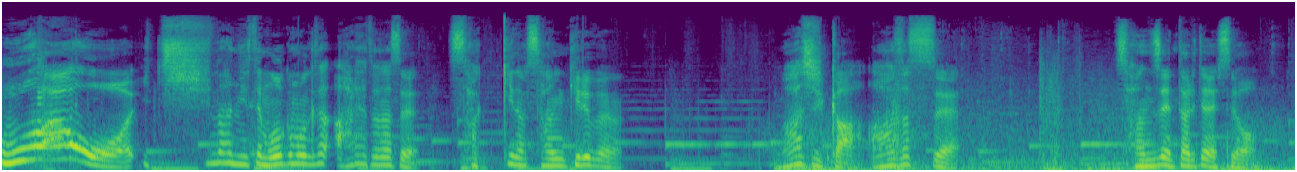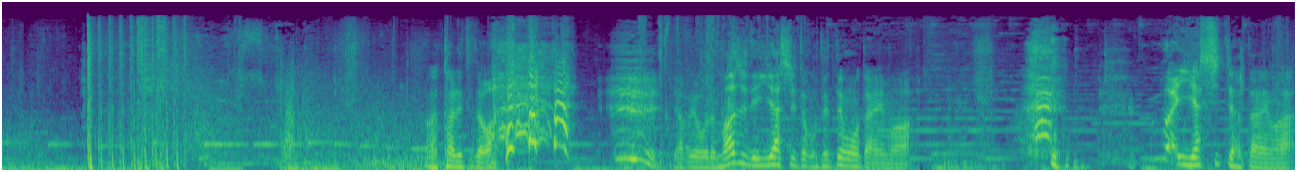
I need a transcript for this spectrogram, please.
うわお !1 万2000、もぐもぐさん、ありがとうございます。さっきの3キル分。マジか。あざっす。3000足りてないですよ。あ、足りてたわ。やべえ、俺マジで癒しいとこ出てもうたな、今。うわ、癒しってなったな、今。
